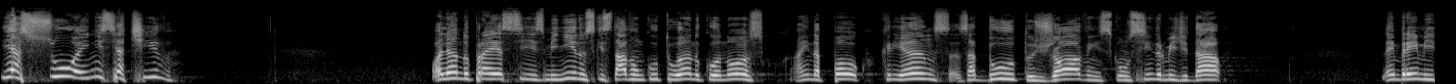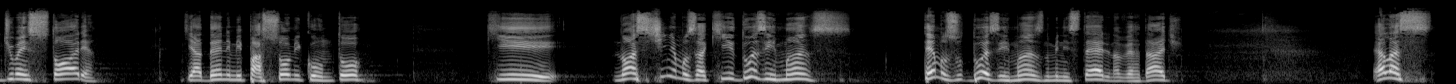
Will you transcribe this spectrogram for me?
e a sua iniciativa? Olhando para esses meninos que estavam cultuando conosco, ainda há pouco, crianças, adultos, jovens com síndrome de Down, lembrei-me de uma história que a Dani me passou, me contou, que nós tínhamos aqui duas irmãs, temos duas irmãs no ministério, na verdade, elas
